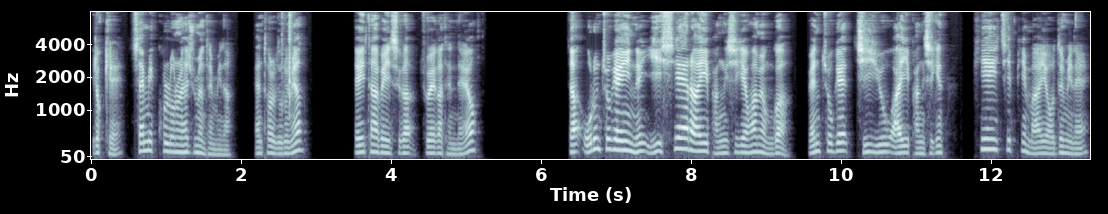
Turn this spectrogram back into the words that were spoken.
이렇게 세미콜론을 해주면 됩니다. 엔터를 누르면 데이터베이스가 조회가 됐네요. 자, 오른쪽에 있는 이 CLI 방식의 화면과 왼쪽에 GUI 방식인 PHP my admin의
